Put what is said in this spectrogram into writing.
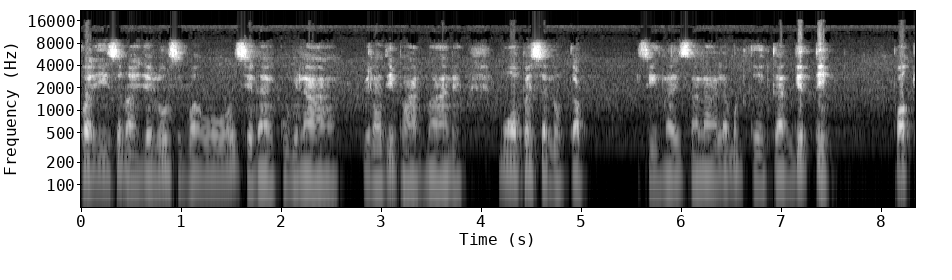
กว่านี้สักหน่อยจะรู้สึกว่าโอ้เสียดายกูเวลาเวลาที่ผ่านมาเนี่ยมัวไปสนุกกับ สิ่งไร้สาระแล้วมันเกิดการยึดติดพอแ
